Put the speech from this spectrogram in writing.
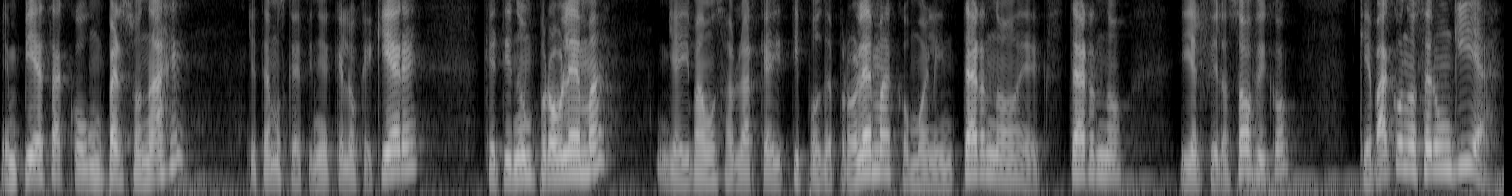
empieza con un personaje que tenemos que definir qué es lo que quiere, que tiene un problema, y ahí vamos a hablar que hay tipos de problema, como el interno, el externo y el filosófico, que va a conocer un guía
